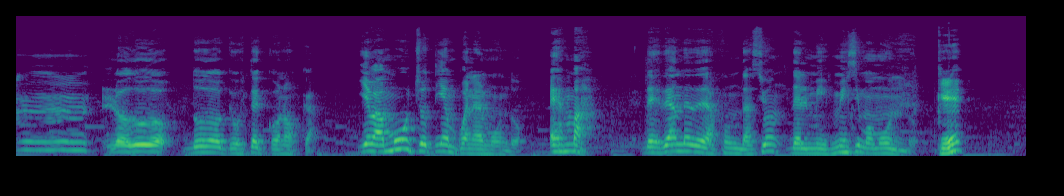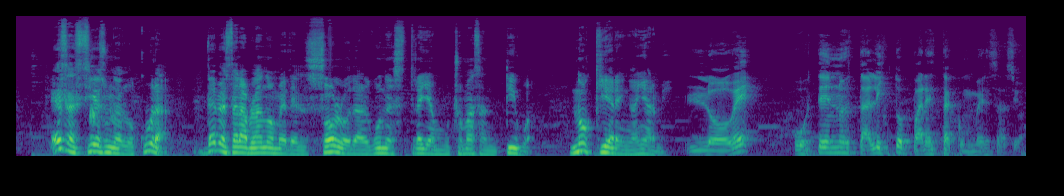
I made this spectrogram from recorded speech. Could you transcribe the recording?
Mm, lo dudo, dudo que usted conozca. Lleva mucho tiempo en el mundo. Es más, desde antes de la fundación del mismísimo mundo. ¿Qué? Esa sí es una locura. Debe estar hablándome del sol o de alguna estrella mucho más antigua. No quiere engañarme. ¿Lo ve? usted no está listo para esta conversación.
